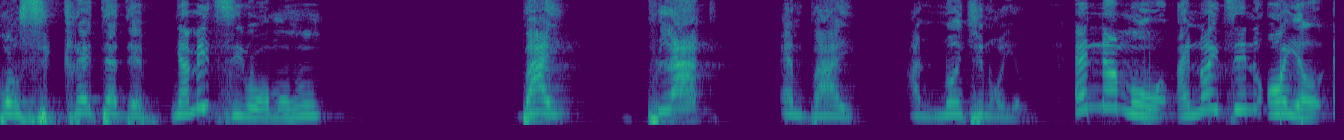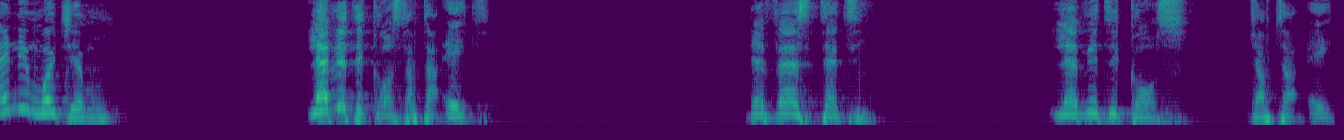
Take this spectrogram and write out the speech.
consecrated them nyame ti wɔn ho by blood and by anointing oil. ɛnam anointing oil mogya mu Leviticus chapter 8, the verse 30. Leviticus chapter 8,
